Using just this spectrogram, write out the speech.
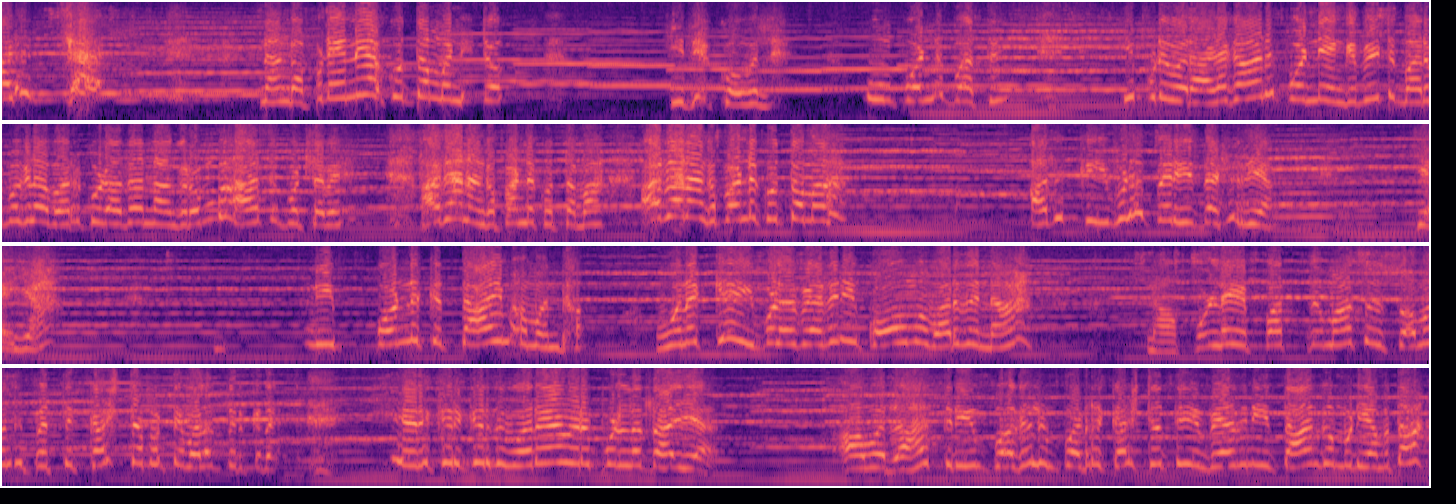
அடிச்ச. நாங்க அப்படி என்னையா குத்தம் பண்ணிட்டோம்? இதே கோவில் உன் பொண்ணு பார்த்து இப்படி ஒரு அழகான பொண்ணு எங்க வீட்டு மருமகளா வரக்கூடாதான் நாங்க ரொம்ப ஆசைப்பட்டவன். அதான் நாங்க பண்ண குத்தமா? அதான் நாங்க பண்ண குத்தமா? அதுக்கு இவ்வளவு பெரிய தண்டனையா? ஏயா நீ பொண்ணுக்கு தாய் மாமன் தான். உனக்கே இவ்வளவு வேதனை கோபம் வருதுன்னா நான் பிள்ளைய பத்து மாசம் சுமந்து பெற்று கஷ்டப்பட்டு வளர்த்திருக்கிறேன். எனக்கு இருக்கிறது ஒரே ஒரு பிள்ளை தாயா அவ ராத்திரியும் பகலும் படுற கஷ்டத்தையும் வேதனையும் தாங்க முடியாம தான்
